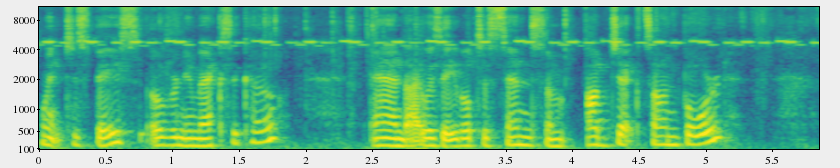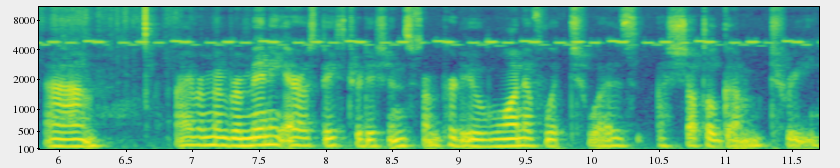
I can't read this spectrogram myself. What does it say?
went to space over New Mexico, and I was able to send some objects on board. Um, I remember many aerospace traditions from Purdue, one of which was a shuttle gum tree.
